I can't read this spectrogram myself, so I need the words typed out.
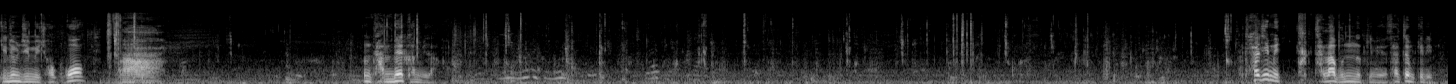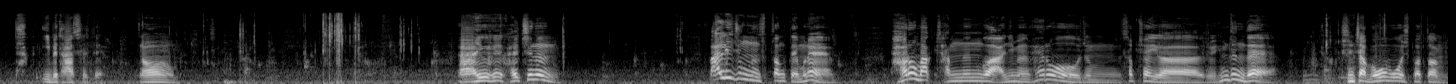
기름짐이 적고 아, 좀 담백합니다. 살짐이 탁 달라붙는 느낌이에요. 살점끼리 탁 입에 닿았을 때. 어. 아 이거 그냥 갈치는 빨리 죽는 습성 때문에 바로 막 잡는 거 아니면 회로 좀 섭취하기가 좀 힘든데 진짜 먹어보고 싶었던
